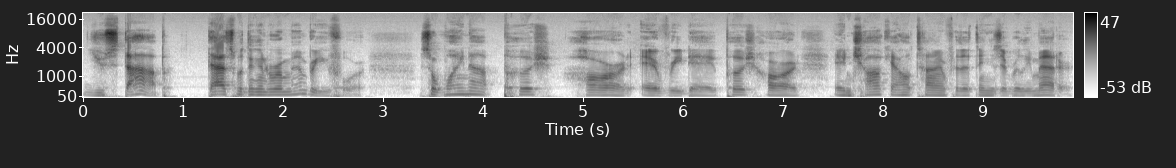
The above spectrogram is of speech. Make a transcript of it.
you stop, that's what they're going to remember you for. So why not push hard every day. Push hard and chalk out time for the things that really matter.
